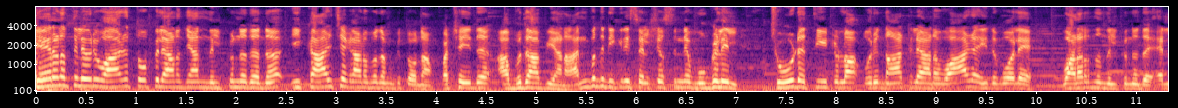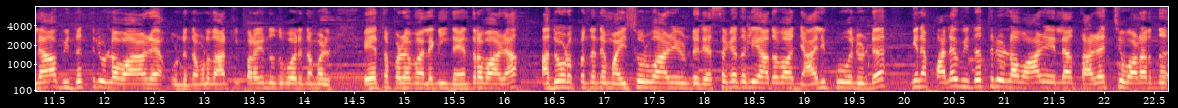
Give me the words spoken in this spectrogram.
കേരളത്തിലെ ഒരു വാഴത്തോപ്പിലാണ് ഞാൻ നിൽക്കുന്നതെന്ന് ഈ കാഴ്ച കാണുമ്പോൾ നമുക്ക് തോന്നാം. പക്ഷേ ഇത് അബുദാബിയാണ്. അൻപത് ഡിഗ്രി സെൽഷ്യസിന്റെ മുകളിൽ ചൂടെത്തിയിട്ടുള്ള ഒരു നാട്ടിലാണ് വാഴ ഇതുപോലെ വളർന്നു നിൽക്കുന്നത്. എല്ലാ വിധത്തിലുള്ള വാഴ ഉണ്ട്. നമ്മുടെ നാട്ടിൽ പറയുന്നത് പോലെ നമ്മൾ ഏത്തപ്പഴം അല്ലെങ്കിൽ നേന്ത്രവാഴ അതോടൊപ്പം തന്നെ മൈസൂർ വാഴയുണ്ട് രസകദളി അഥവാ ഞാലിപ്പൂവനുണ്ട്. ഇങ്ങനെ പല വിധത്തിലുള്ള വാഴയെല്ലാം തഴച്ച് വളർന്ന്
